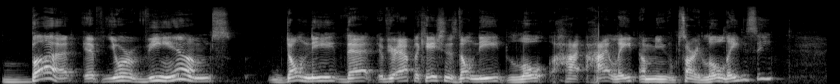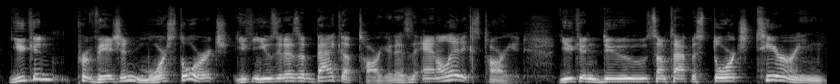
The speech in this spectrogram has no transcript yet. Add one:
but if your VMs don't need that, if your applications don't need low, high, high late, I mean, I'm sorry, low latency, you can provision more storage. You can use it as a backup target, as an analytics target. You can do some type of storage tiering.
